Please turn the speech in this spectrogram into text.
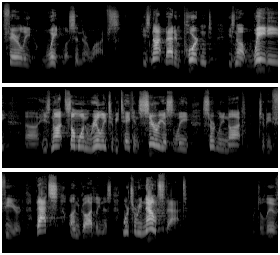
fairly weightless in their lives. He's not that important, He's not weighty, uh, He's not someone really to be taken seriously, certainly not to be feared. That's ungodliness. We're to renounce that. We're to live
